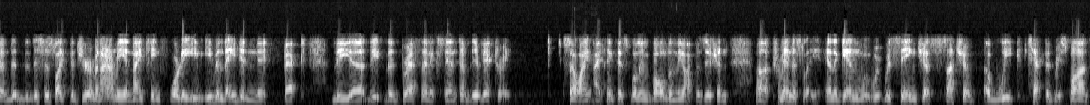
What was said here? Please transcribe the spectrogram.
Uh, this is like the German army in 1940. E- even they didn't expect the, uh, the the breadth and extent of their victory. So I, I, think this will embolden the opposition uh, tremendously. And again, we're, seeing just such a, a weak, tepid response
